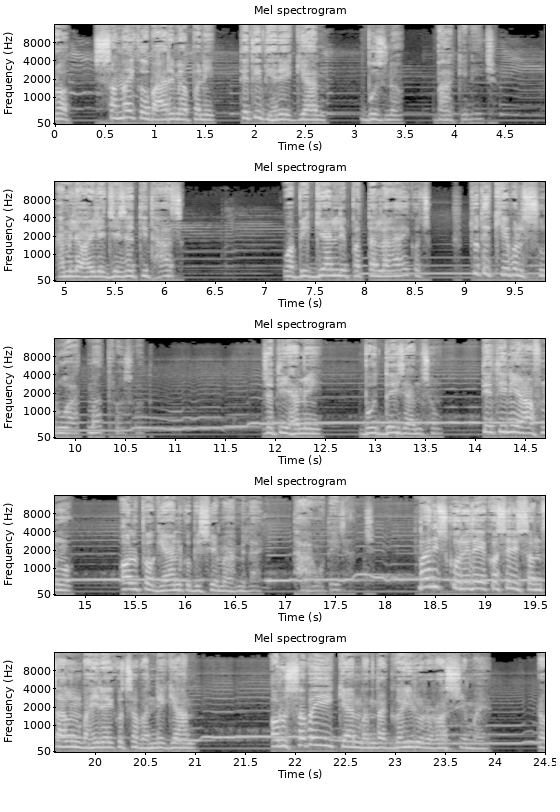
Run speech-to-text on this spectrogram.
र समयको बारेमा पनि त्यति धेरै ज्ञान बुझ्न बाँकी नै छ। हामीलाई अहिले जे जति थाहा छ वा विज्ञानले पत्ता लगाएको छ त्यो त केवल सुरुवात मात्र हो जति हामी बुझ्दै जान्छौँ त्यति नै आफ्नो अल्प ज्ञानको विषयमा हामीलाई थाहा हुँदै जान्छ। मानिसको हृदय कसरी सञ्चालन भइरहेको छ भन्ने ज्ञान अरू सबै ज्ञानभन्दा गहिरो र रहस्यमय र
